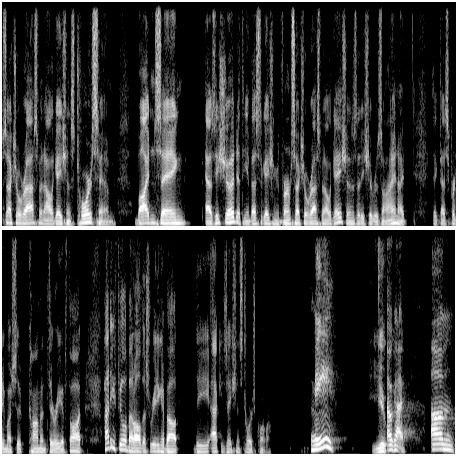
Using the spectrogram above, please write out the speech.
sexual harassment allegations towards him. Biden saying, as he should, if the investigation confirms sexual harassment allegations, that he should resign. I think that's pretty much the common theory of thought. How do you feel about all this reading about the accusations towards Cuomo? Me? You. Okay. Um,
